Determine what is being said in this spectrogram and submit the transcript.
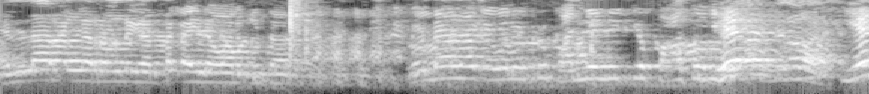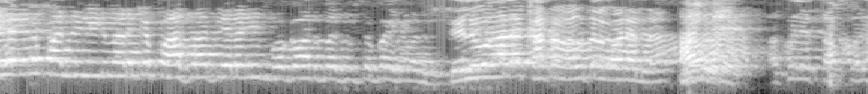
తెల్లారంగా రెండు గంటలకు ఐదాం అనుకుంటారు. రెండో దాకా ఎవరు పన్నెండింటికి ఏ- ఏదైనా పన్నెండింటి వరకే పాస్ ఆపేయాలని మొగవాళ్ళు బతుకుతూ బయట. తెలువాలే కథ అవతల వాడన్నా. అసలే తప్పదు.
